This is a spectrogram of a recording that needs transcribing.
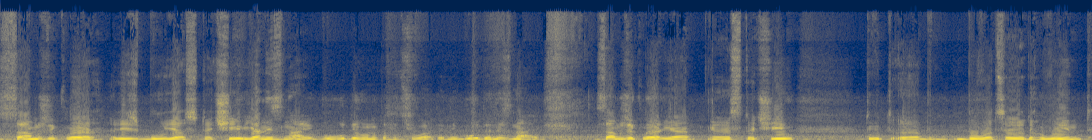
Сам Жиклер різьбу я сточив. Я не знаю, буде воно працювати, не буде, не знаю. Сам Жиклер я е, сточив. Тут е, був оцей от гвинт,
